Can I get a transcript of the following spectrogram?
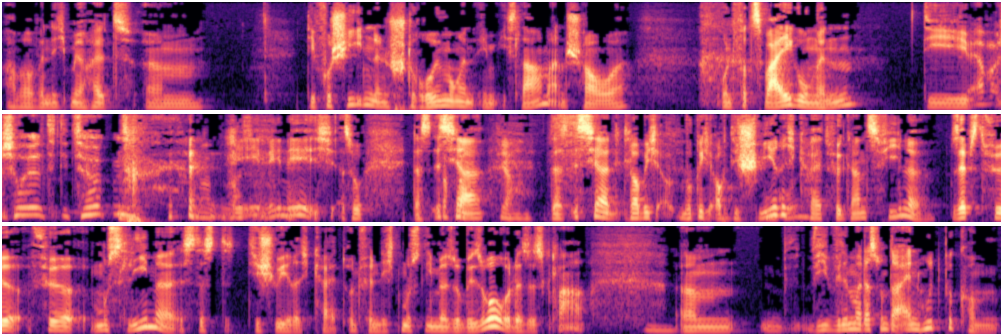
Aber wenn ich mir halt ähm, die verschiedenen Strömungen im Islam anschaue und Verzweigungen, die Wer war schuld? Die Türken? Nee, nee, nee. Ich, also das ist ja, Ja. das ist ja, glaube ich, wirklich auch die Schwierigkeit für ganz viele. Selbst für, für Muslime ist das die Schwierigkeit und für Nicht-Muslime sowieso, das ist klar. Ähm, wie will man das unter einen Hut bekommen?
